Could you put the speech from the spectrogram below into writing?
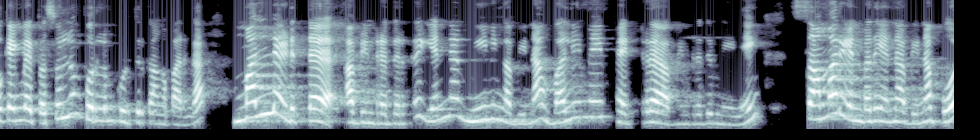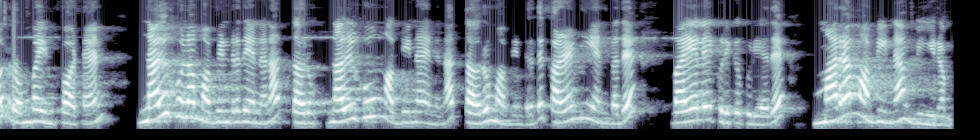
ஓகேங்களா இப்ப சொல்லும் பொருளும் கொடுத்திருக்காங்க பாருங்க. மல்லெடுத்த அப்படின்றதற்கு என்ன மீனிங் அப்படின்னா வலிமை பெற்ற அப்படின்றது மீனிங் சமர் என்பது என்ன அப்படின்னா போர் ரொம்ப இம்பார்ட்டன்ட் நல்குலம் அப்படின்றது என்னன்னா தரும். நல்கும் அப்படின்னா என்னன்னா தரும் அப்படின்றது. கழனி என்பது வயலை குறிக்கக்கூடியது. மரம் அப்படின்னா வீரம்.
